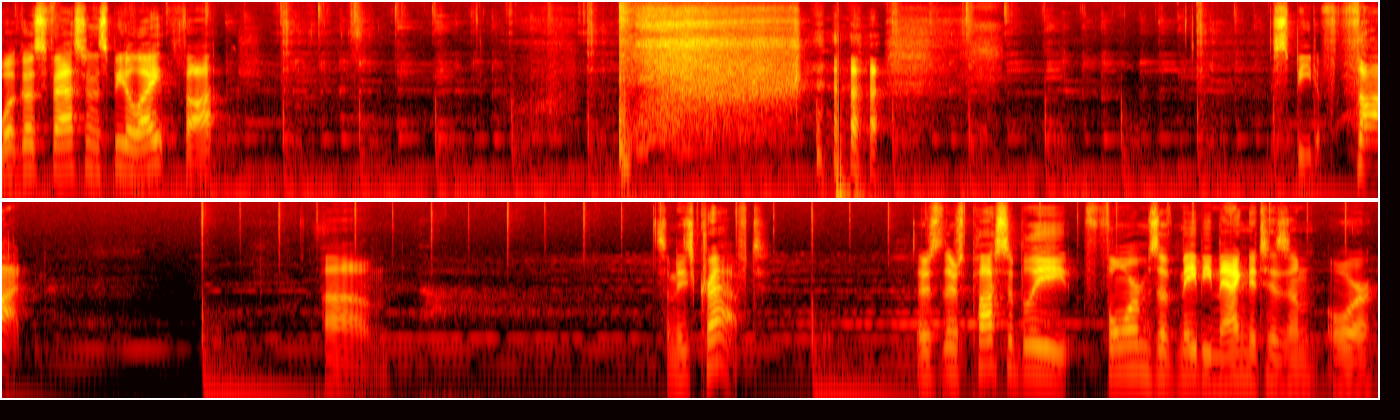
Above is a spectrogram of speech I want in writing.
What goes faster than the speed of light? Thought. the speed of thought. Um, some of these craft. There's there's possibly forms of maybe magnetism or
